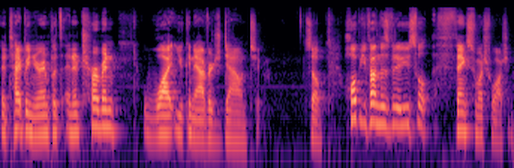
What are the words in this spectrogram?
and type in your inputs, and determine what you can average down to. So, hope you found this video useful. Thanks so much for watching.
